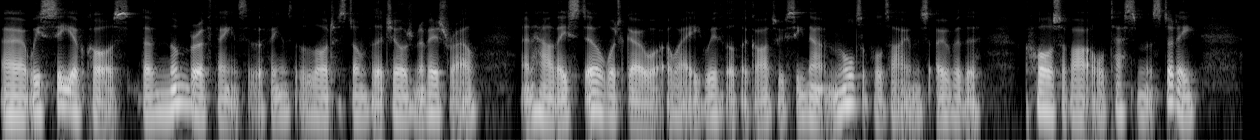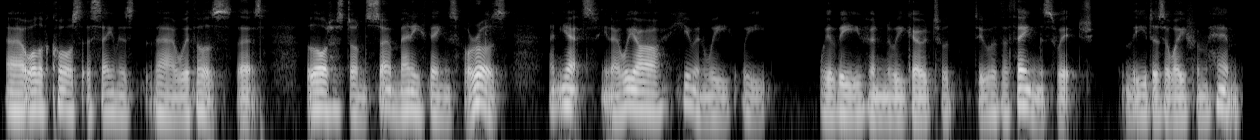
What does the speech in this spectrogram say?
Uh, we see, of course, the number of things that the things that the Lord has done for the children of Israel and how they still would go away with other gods. We've seen that multiple times over the course of our Old Testament study. Uh, well, of course, the same is there with us, that the Lord has done so many things for us and yet you know we are human. We we we leave and we go to do other things which lead us away from him.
